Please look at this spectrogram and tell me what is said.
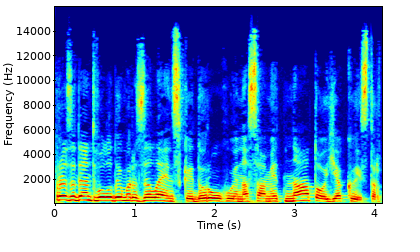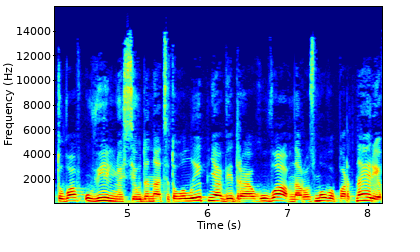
Президент Володимир Зеленський дорогою на саміт НАТО, який стартував у Вільнюсі 11 липня, відреагував на розмови партнерів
